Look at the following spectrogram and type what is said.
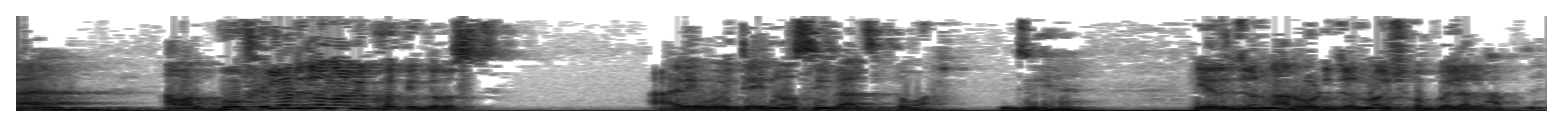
হ্যাঁ? আমার কফিলের জন্য আমি ক্ষতিগ্রস্ত। আরে, ওইটাই নসিব আছে তোমার। জি হ্যাঁ। এর জন্য আর ওর জন্য ওই সব বলে লাভ নেই।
